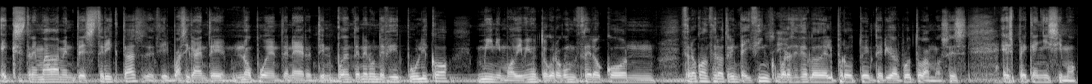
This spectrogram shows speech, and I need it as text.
extremadamente estrictas, es decir, básicamente no pueden tener, pueden tener un déficit público mínimo, diminuto, creo que un 0,035, por así decirlo, del Producto Interior Bruto vamos, es, es pequeñísimo.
